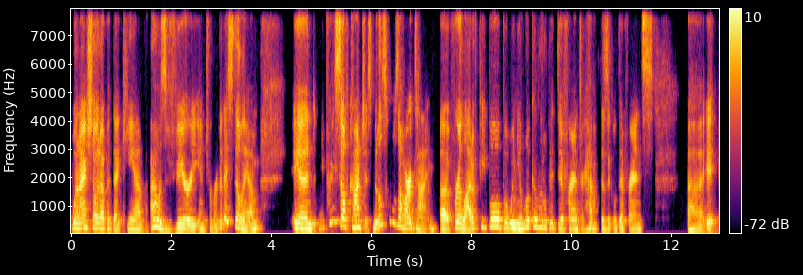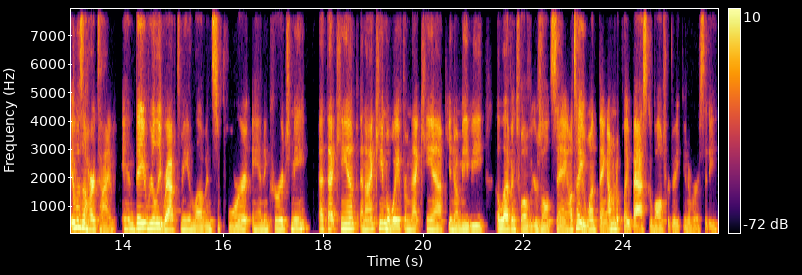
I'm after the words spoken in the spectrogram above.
when I showed up at that camp, I was very introverted. I still am. And pretty self conscious. Middle school is a hard time uh, for a lot of people, but when you look a little bit different or have a physical difference, uh, it, it was a hard time. And they really wrapped me in love and support and encouraged me at that camp. And I came away from that camp, you know, maybe 11, 12 years old saying, I'll tell you one thing, I'm going to play basketball for Drake University.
